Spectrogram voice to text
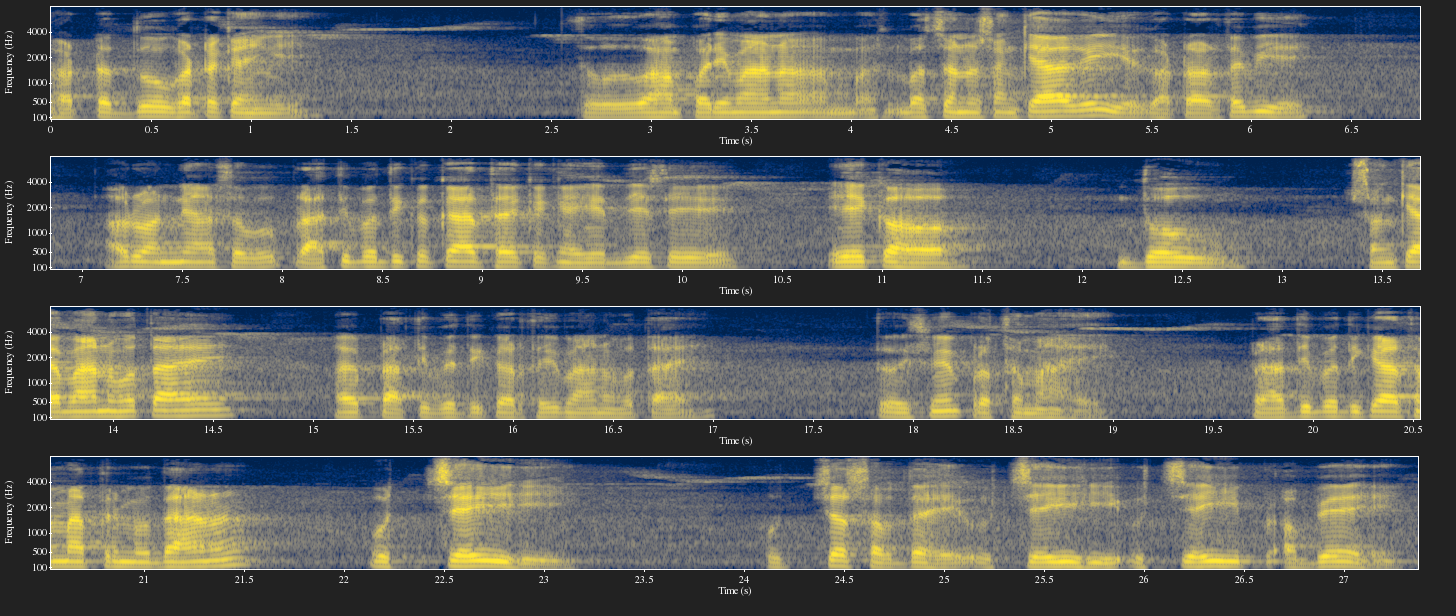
घट, दो घट कहेंगे। तो वहाँ परिमाण, वचन संख्या आ गई है घट अर्थ भी है। और अन्य सब प्रातिपदिक का अर्थ है कि जैसे एक, दो संख्यावान होता है और प्रातिपदिक अर्थ भी मान होता है। तो इसमें प्रथमा है। प्रातिपदिक अर्थ मात्र में उदाहरण, उच्च ही उच्च शब्द है, उच्च ही उच्च ही अव्यय है।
